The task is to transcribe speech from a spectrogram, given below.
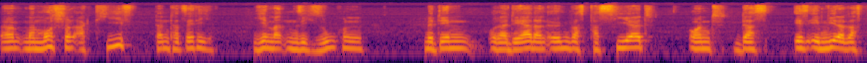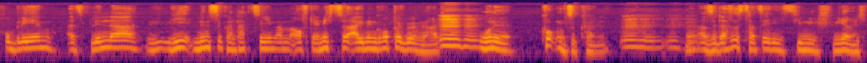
äh, man muss schon aktiv dann tatsächlich jemanden sich suchen, mit dem oder der dann irgendwas passiert und das ist eben wieder das Problem als Blinder, wie, nimmst du Kontakt zu jemandem auf, der nicht zur eigenen Gruppe gehört, mhm. ohne gucken zu können. Mhm, mh. Also das ist tatsächlich ziemlich schwierig.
